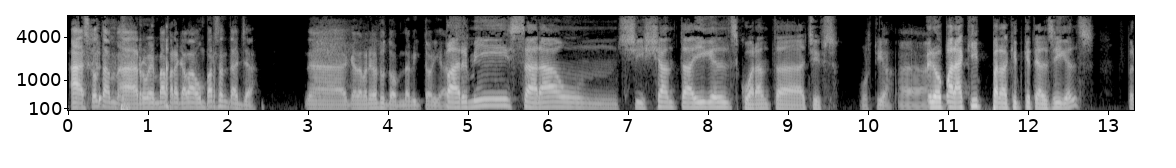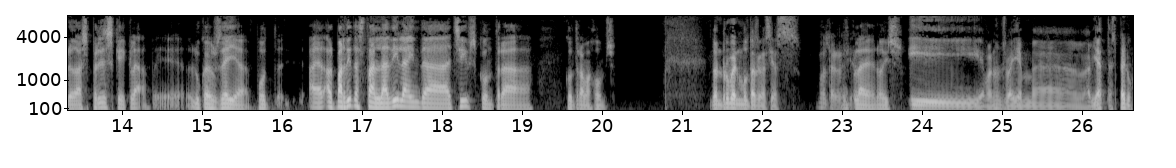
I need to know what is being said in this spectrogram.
Ah, escolta'm, uh, Rubén, va, per acabar, un percentatge uh, que demanem a tothom de victòries. Per mi serà un 60 Eagles, 40 Chiefs. Hòstia. Uh... Però per equip, per l'equip que té els Eagles, però després és que, clar, eh, el que us deia, pot... el partit està en la D-line de Chiefs contra, contra Mahomes. Doncs Rubén, moltes gràcies. Moltes Un gràcies. plaer, nois. I, bueno, ens veiem uh, aviat, espero.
